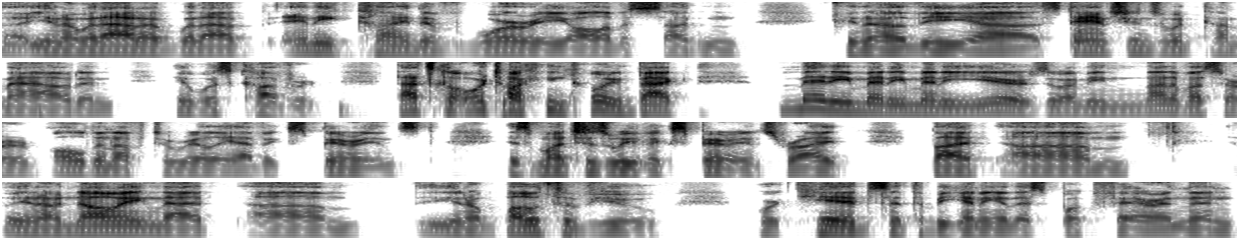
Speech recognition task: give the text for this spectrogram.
uh, you know without a without any kind of worry all of a sudden you know the uh stanchions would come out and it was covered that's what we're talking going back many, many, many years. I mean, none of us are old enough to really have experienced as much as we've experienced, right? But um, you know, knowing that um, you know both of you were kids at the beginning of this book fair, and then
